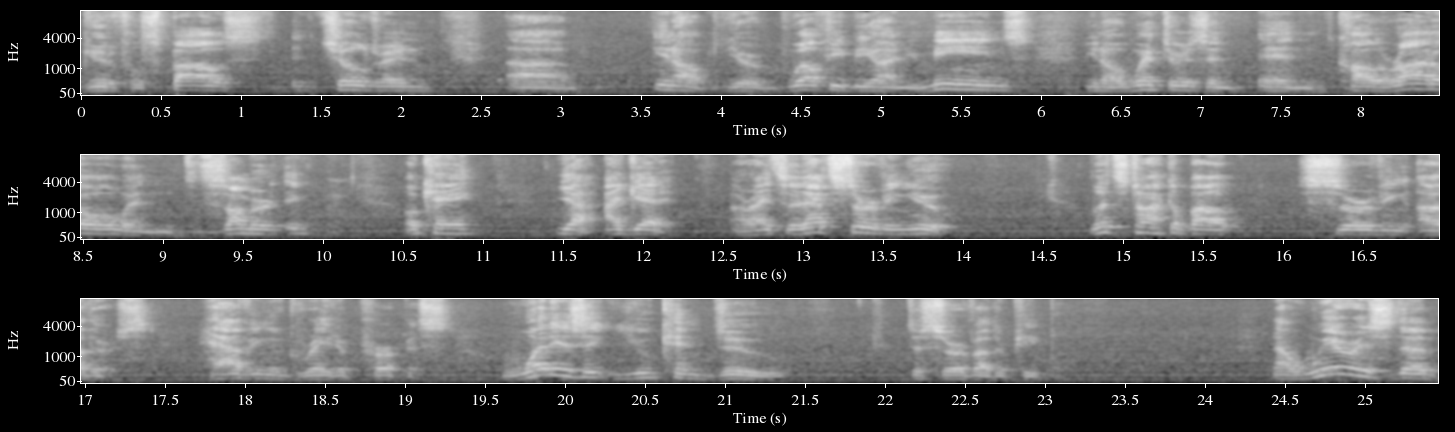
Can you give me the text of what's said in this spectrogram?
beautiful spouse, children, uh, you know, you're wealthy beyond your means, you know, winters in, in Colorado and summer, okay, yeah, I get it, all right, so that's serving you. Let's talk about serving others, having a greater purpose. What is it you can do to serve other people? Now, where is the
